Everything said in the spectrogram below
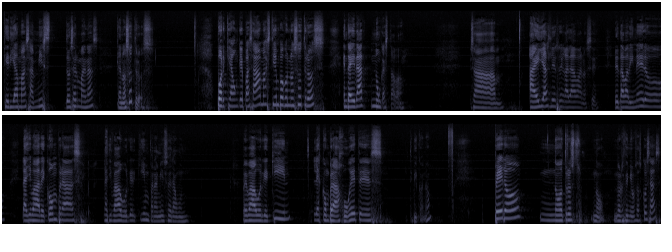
quería más a mis dos hermanas que a nosotros. Porque aunque pasaba más tiempo con nosotros, en realidad nunca estaba. O sea, a ellas les regalaba, no sé, les daba dinero, las llevaba de compras, las llevaba a Burger King, para mí eso era un... Llevaba a Burger King, les compraba juguetes, típico, ¿no? Pero nosotros no, no recibíamos esas cosas.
